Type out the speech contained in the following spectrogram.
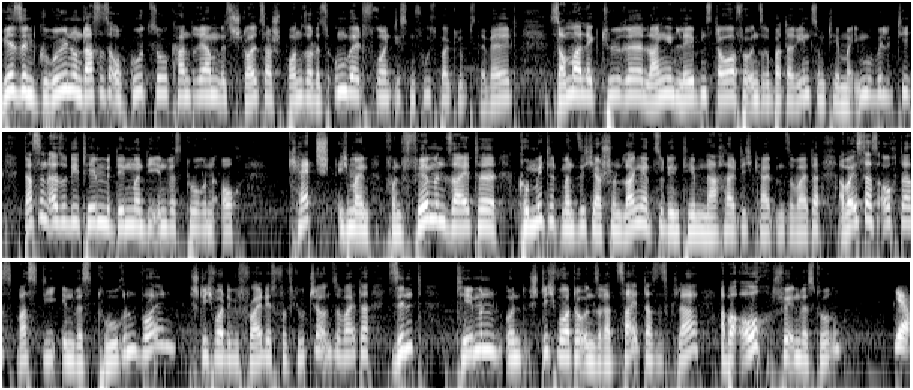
Wir sind grün und das ist auch gut so. Kandriam ist stolzer Sponsor des umweltfreundlichsten Fußballclubs der Welt. Sommerlektüre, lange Lebensdauer für unsere Batterien zum Thema E-Mobility. Das sind also die Themen, mit denen man die Investoren auch catcht. Ich meine, von Firmenseite committet man sich ja schon lange zu den Themen Nachhaltigkeit und so weiter. Aber ist das auch das, was die Investoren wollen? Stichworte wie Fridays for Future und so weiter sind Themen und Stichworte unserer Zeit, das ist klar, aber auch für Investoren? Ja,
